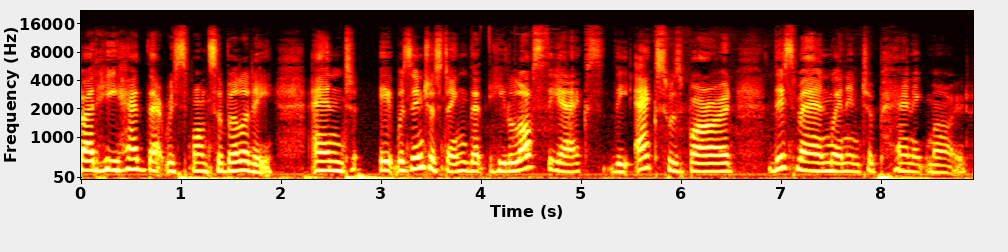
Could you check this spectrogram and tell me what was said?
But he had that responsibility, and it was interesting that he lost the axe. The axe was borrowed. This man went into panic mode,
